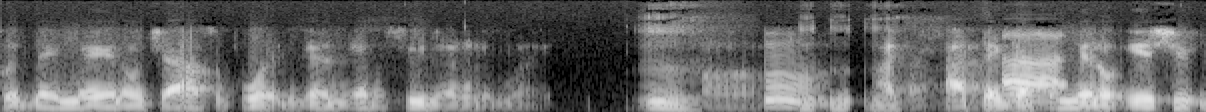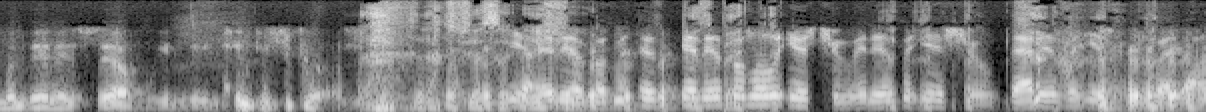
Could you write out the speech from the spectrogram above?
putting their man on child support and they'll never see none of the money. Mm. Um, I, I think that's Uh, a mental issue within itself we need to discuss. That's just yeah, it is. A, it, it is a little issue. It is an issue. That is an issue. But uh,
